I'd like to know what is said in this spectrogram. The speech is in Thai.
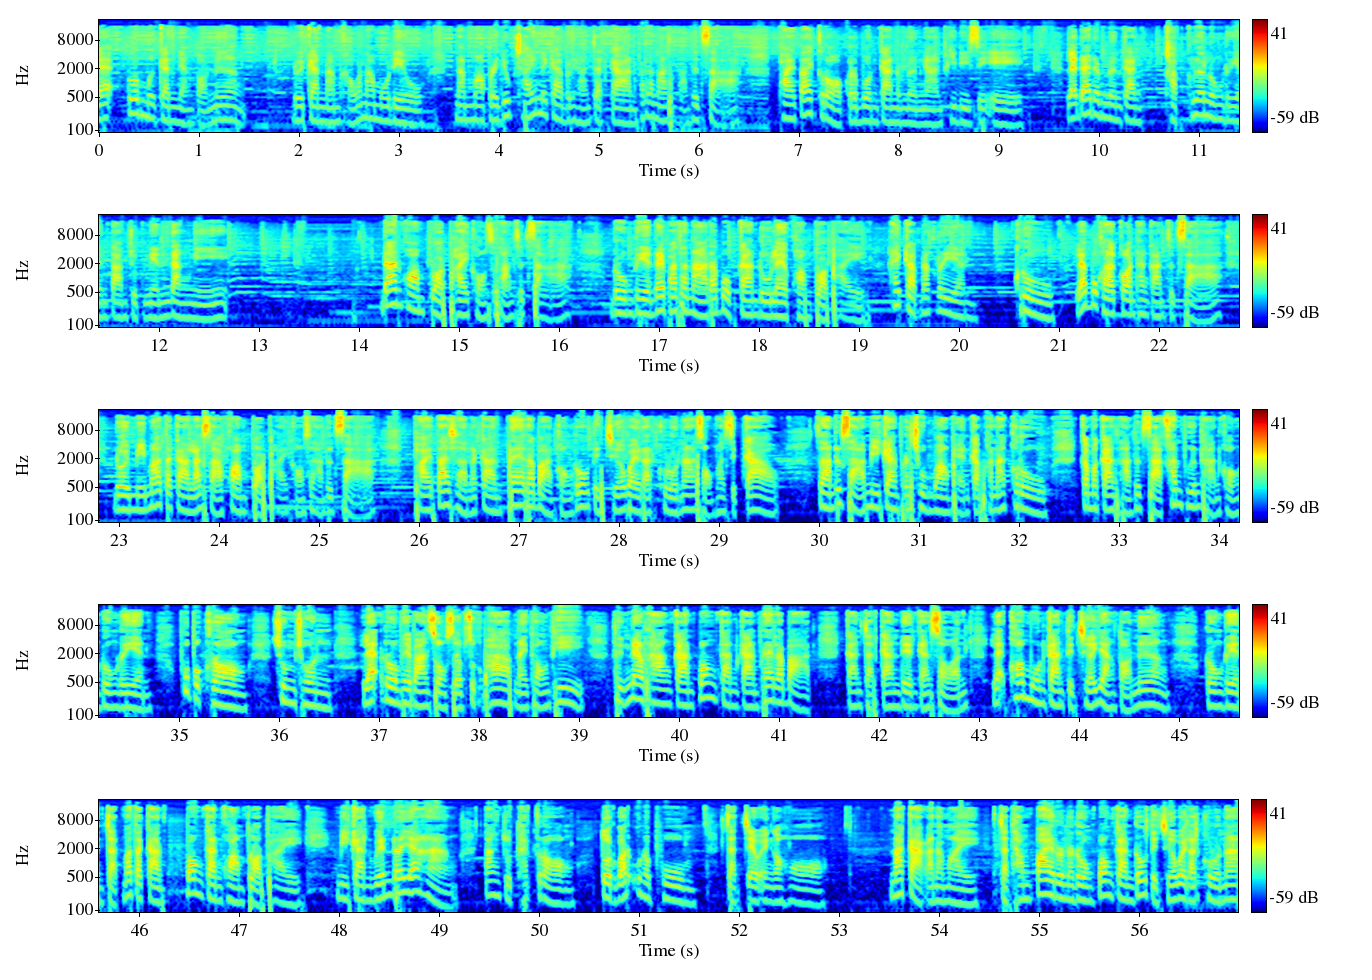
และร่วมมือกันอย่างต่อเนื่อง โดยการนำเขาวนาโมเดลนำมาประยุกต์ใช้ในการบริหารจัดการพัฒนาสถานศึกษา ภายใต้กรอบกระบวนการดำเนินงาน PDCA และได้ดำเนินการขับเคลื่อนโรงเรียนตามจุดเน้นดังนี้ ด้านความปลอดภัยของสถานศึกษา โรงเรียนได้พัฒนาระบบการดูแลความปลอดภัย ให้กับนักเรียน ครู และบุคลากรทางการศึกษาโดยมีมาตรการรักษาความปลอดภัยของสถานศึกษา ภายใต้สถานการณ์แพร่ระบาดของโรคติดเชื้อไวรัสโคโรนา 2019 สถานศึกษามีการประชุมวางแผนกับคณะครู กรรมการสถานศึกษาขั้นพื้นฐานของโรงเรียน ผู้ปกครอง ชุมชน และโรงพยาบาลส่งเสริมสุขภาพในท้องที่ ถึงแนวทางการป้องกันการแพร่ระบาด การจัดการเรียนการสอน และข้อมูลการติดเชื้ออย่างต่อเนื่อง โรงเรียนจัดมาตรการป้องกันความปลอดภัย มีการเว้นระยะห่าง ตั้งจุดคัดกรอง ตรวจวัดอุณหภูมิ จัดเจลแอลกอฮอล์หน้ากากอนามัย จัดทำป้ายรณรงค์ป้องกันโรคติดเชื้อไวรัสโคโรนา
